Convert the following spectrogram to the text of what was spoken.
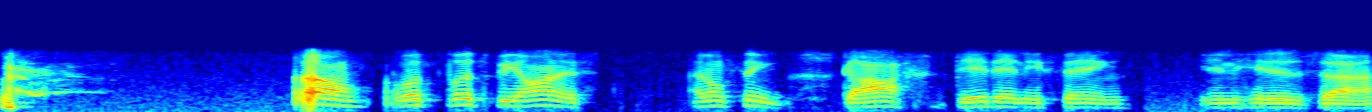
Well, let's let's be honest. I don't think Goff did anything in his uh,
